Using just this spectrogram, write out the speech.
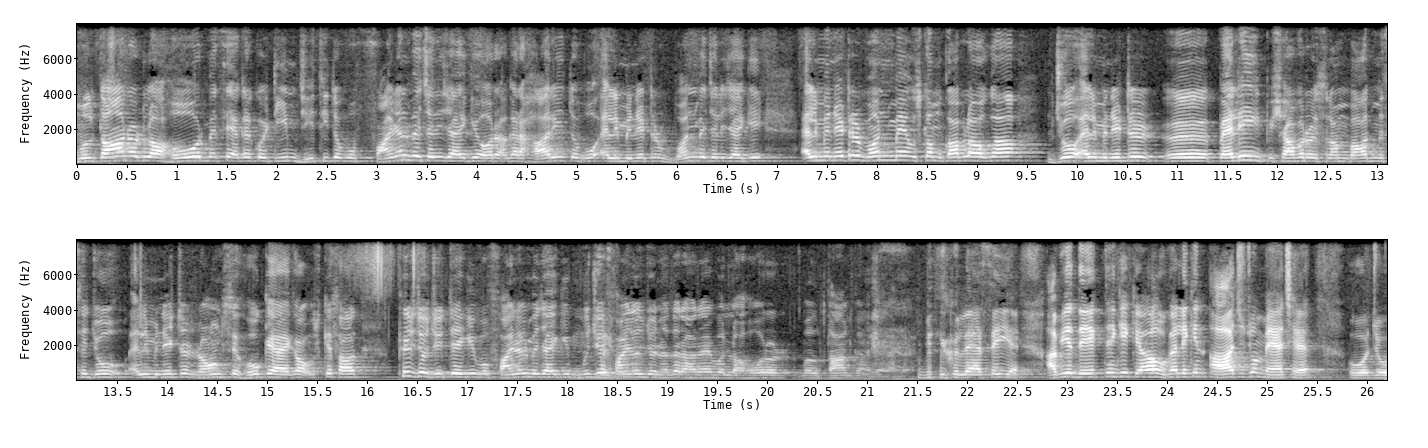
मुल्तान और लाहौर में से अगर कोई टीम जीती तो वो फाइनल में चली जाएगी और अगर हारी तो वो एलिमिनेटर वन में चली जाएगी। एलिमिनेटर वन में उसका मुकाबला होगा जो एलिमिनेटर पहले ही पिशावर और इस्लामाबाद में से जो एलिमिनेटर राउंड से होके आएगा उसके साथ फिर जो जीतेगी वो फाइनल में जाएगी। मुझे फाइनल जो नज़र आ रहा है वो लाहौर और मुल्तान का नज़र आ रहा है। बिल्कुल ऐसे ही है। अब ये देखते हैं कि क्या होगा लेकिन आज जो मैच है वो जो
